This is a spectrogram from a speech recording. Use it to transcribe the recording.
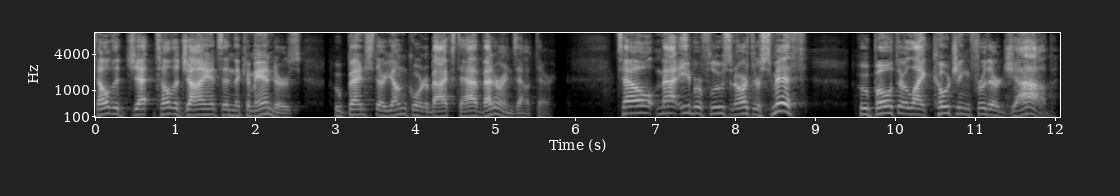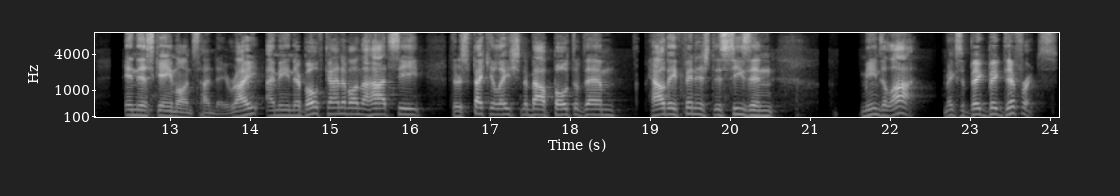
Tell the Jet, tell the Giants and the Commanders who bench their young quarterbacks to have veterans out there. Tell Matt Eberflus and Arthur Smith, who both are like coaching for their job in this game on Sunday, right? I mean, they're both kind of on the hot seat. There's speculation about both of them. How they finish this season means a lot, makes a big, big difference.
